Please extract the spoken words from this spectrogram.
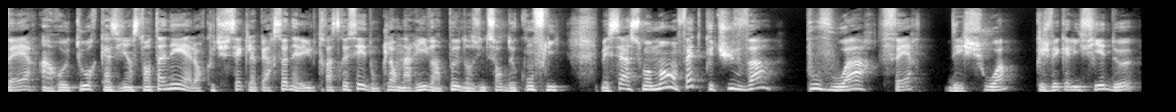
faire un retour quasi instantané alors que tu sais que la personne elle est ultra stressée. Donc là, on arrive un peu dans une sorte de conflit. Mais c'est à ce moment, en fait, que tu vas pouvoir faire des choix que je vais qualifier de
